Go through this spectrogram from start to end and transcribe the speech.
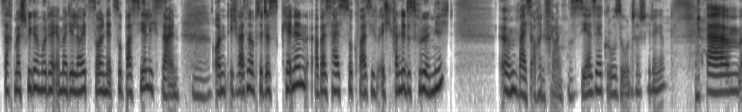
sagt meine Schwiegermutter immer, die Leute sollen nicht so passierlich sein. Mhm. Und ich weiß nicht, ob Sie das kennen, aber es heißt so quasi, ich kannte das früher nicht ähm, weil es auch in Franken sehr, sehr große Unterschiede gibt. Ähm,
